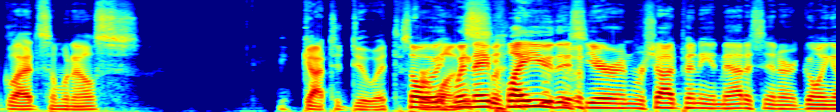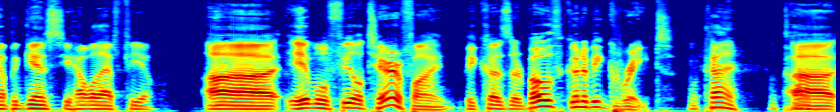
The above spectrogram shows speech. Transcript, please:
glad someone else got to do it. So when they play you this year and Rashad Penny and Mattison are going up against you, how will that feel? uh, it will feel terrifying because they're both going to be great. Okay. okay. Uh,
